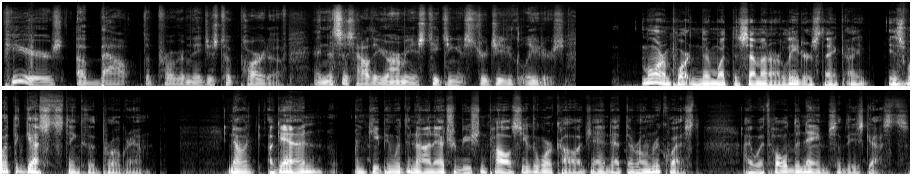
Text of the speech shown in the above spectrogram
peers about the program they just took part of. And this is how the Army is teaching its strategic leaders. More important than what the seminar leaders think I, is what the guests think of the program. Now, again, in keeping with the non attribution policy of the War College and at their own request, I withhold the names of these guests.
